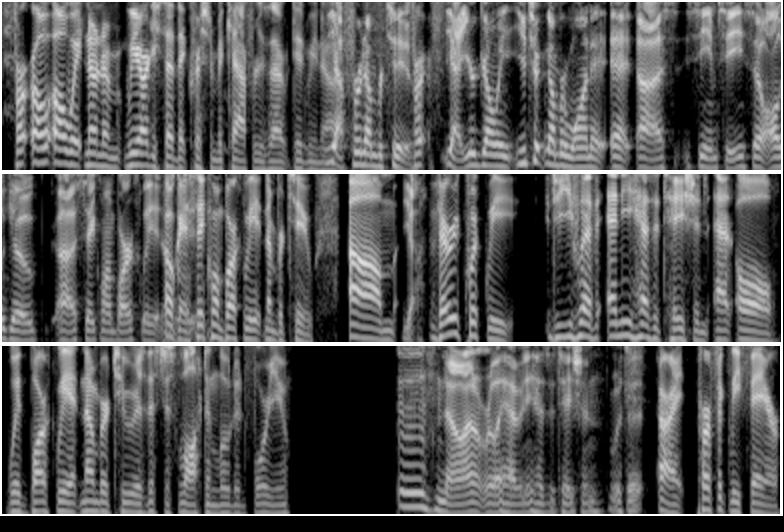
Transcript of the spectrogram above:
For oh oh wait no no we already said that Christian McCaffrey is out did we not? Yeah, for number two. For- yeah, you're going. You took number one at, at uh, CMC, so I'll go uh, Saquon Barkley at number Okay, two. Saquon Barkley at number two. Um, Yeah. very quickly, do you have any hesitation at all with Barkley at number two, or is this just locked and loaded for you? Mm, no, I don't really have any hesitation with it. All right, perfectly fair.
